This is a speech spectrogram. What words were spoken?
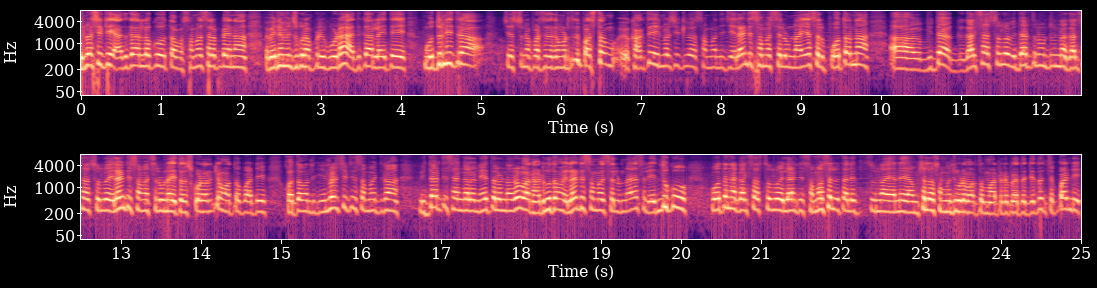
యూనివర్సిటీ అధికారులకు తమ సమస్యలపైన విన్నవించుకున్నప్పటికీ కూడా అధికారులు అయితే ముద్రనిద్ర చేస్తున్న పరిస్థితి కనబడుతుంది. ప్రస్తుతం కాకతీయ యూనివర్సిటీలో సంబంధించి ఎలాంటి సమస్యలు ఉన్నాయి? అసలు పోతున్న విద్యా గర్ల్స్ హాస్టల్లో విద్యార్థులు ఉంటున్న గర్ల్స్ హాస్టల్లో ఎలాంటి సమస్యలు ఉన్నాయో తెలుసుకోవడానికి? మాతో పాటు కొంతమంది యూనివర్సిటీకి సంబంధించిన విద్యార్థి సంఘాల నేతలు ఉన్నారు. వారిని అడుగుతాం ఎలాంటి సమస్యలు ఉన్నాయి? అసలు ఎందుకు పోతున్న గర్ల్స్ హాస్టల్లో ఇలాంటి సమస్యలు తలెత్తుతున్నాయి అనే అంశాలకు సంబంధించి కూడా వారితో మాట్లాడే ప్రయత్నం చేద్దాం. చెప్పండి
